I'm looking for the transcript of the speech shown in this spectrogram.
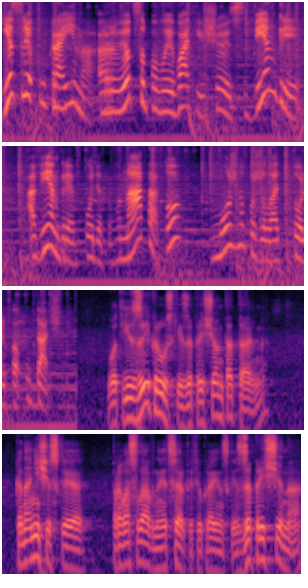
Если Украина рвется повоевать еще и с Венгрией, а Венгрия входит в НАТО, то можно пожелать только удачи. Вот язык русский запрещен тотально. Каноническая православная церковь украинская запрещена.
